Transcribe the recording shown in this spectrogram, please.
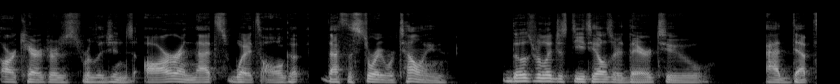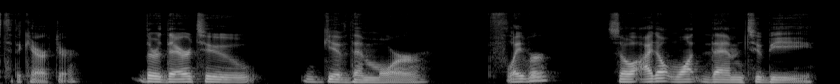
our characters religions are and that's what it's all that's the story we're telling those religious details are there to add depth to the character they're there to give them more flavor so i don't want them to be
